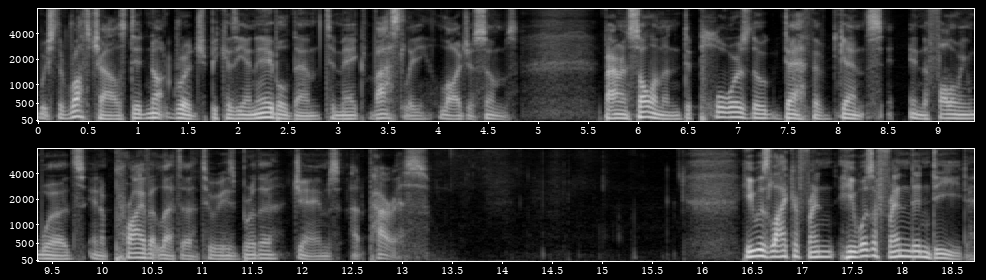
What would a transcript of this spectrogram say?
which the Rothschilds did not grudge because he enabled them to make vastly larger sums. Baron Solomon deplores the death of Gentz in the following words in a private letter to his brother James at Paris. He was like a friend he was a friend indeed.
